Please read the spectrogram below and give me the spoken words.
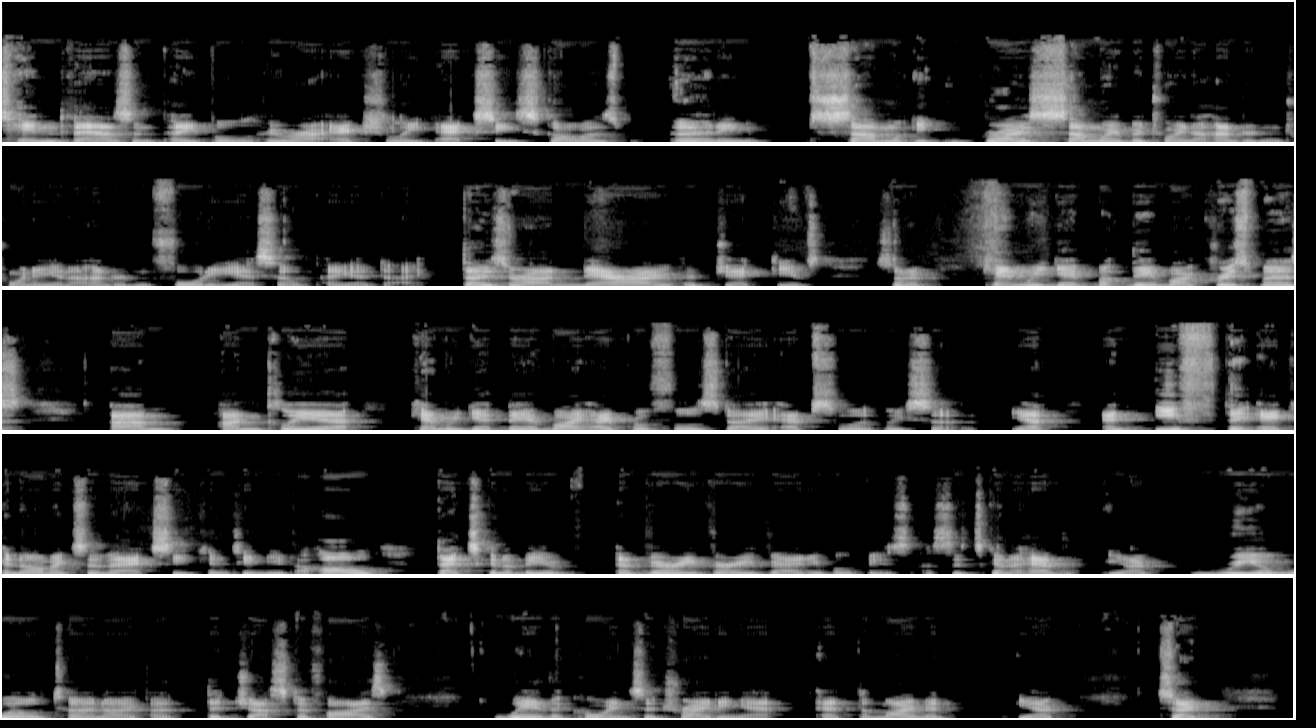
10,000 people who are actually Axie scholars earning some, it grows somewhere between 120 and 140 SLP a day. Those are our narrow objectives. Sort of, can we get there by Christmas? Um, unclear. Can we get there by April Fool's Day? Absolutely certain. Yeah. And if the economics of Axie continue to hold, that's going to be a, a very, very valuable business. It's going to have, you know, real world turnover that justifies where the coins are trading at at the moment. You know, so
